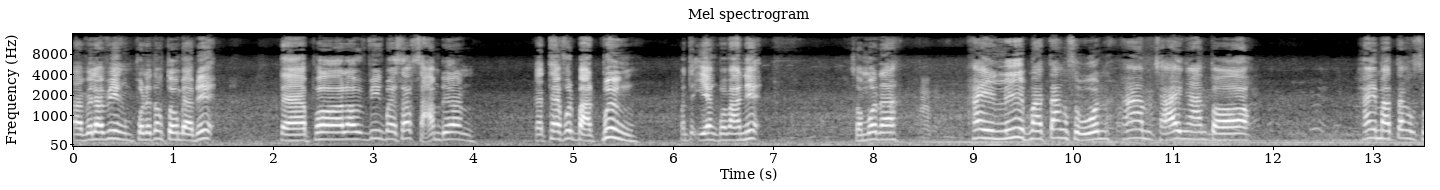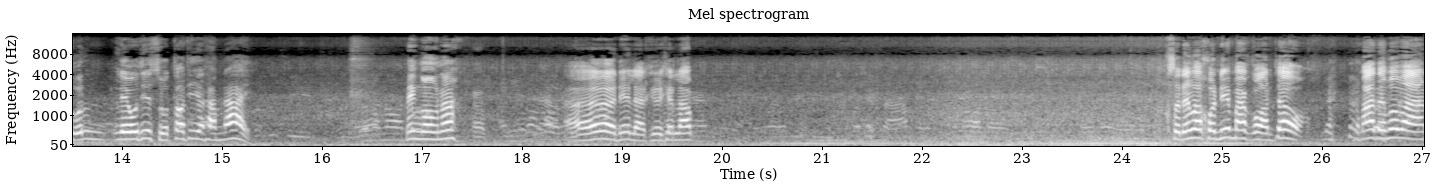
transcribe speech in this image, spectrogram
อ่าเวลาวิ่งผมเลยต้องตรงแบบนี้ แต่พอเราวิ่งไปสักสามเดือนกระแทกฟุตบาทปึ้ง มันจะเอียงประมาณนี้ สมมตินะครับให้รีบมาตั้งศูนย์ ห้ามใช้งานต่อ ให้มาตั้งศูนย์เร็วที่สุดเท่าที่จะทำได้ ไม่งงนะครับเออ นี่แหละคือเคล็ดลับ แสดงว่าคนนี้มาก่อนเจ้า มาแต่เมื่อวาน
